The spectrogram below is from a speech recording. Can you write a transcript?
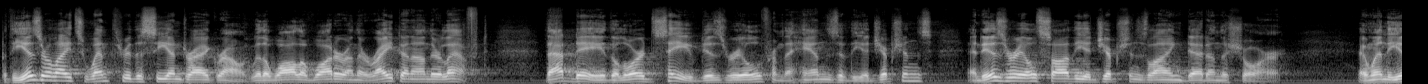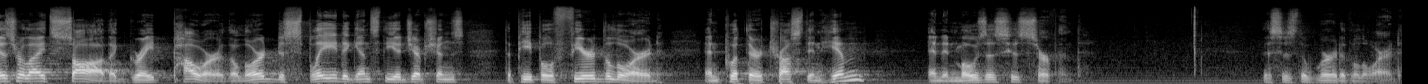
But the Israelites went through the sea on dry ground, with a wall of water on their right and on their left. That day the Lord saved Israel from the hands of the Egyptians, and Israel saw the Egyptians lying dead on the shore. And when the Israelites saw the great power the Lord displayed against the Egyptians, the people feared the Lord and put their trust in him and in Moses his servant. This is the word of the Lord.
